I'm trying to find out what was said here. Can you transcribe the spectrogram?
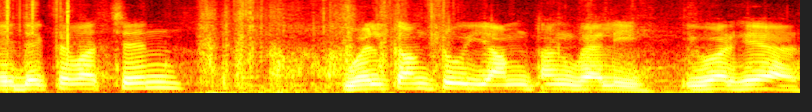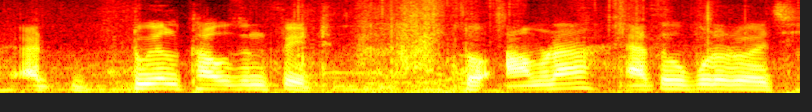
এই দেখতে পাচ্ছেন welcome to Yumthang valley you are here at twelve thousand feet তো আমরা এত উপরে রয়েছি।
